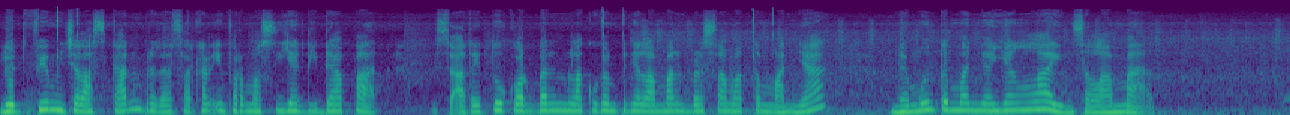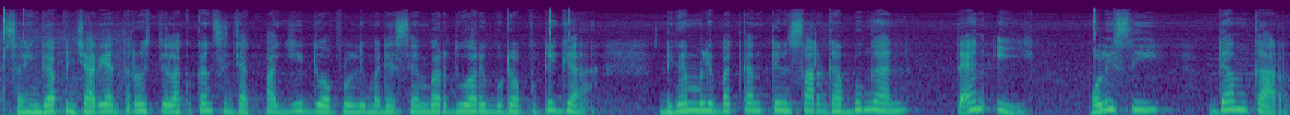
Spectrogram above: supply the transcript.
Lutfi menjelaskan berdasarkan informasi yang didapat, saat itu korban melakukan penyelaman bersama temannya, namun temannya yang lain selamat. Sehingga pencarian terus dilakukan sejak pagi 25 Desember 2023 dengan melibatkan tim SAR gabungan, TNI, polisi, damkar,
